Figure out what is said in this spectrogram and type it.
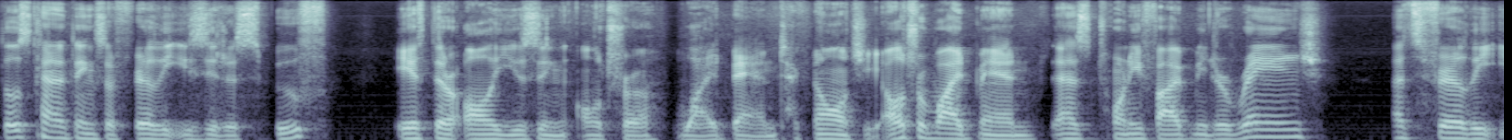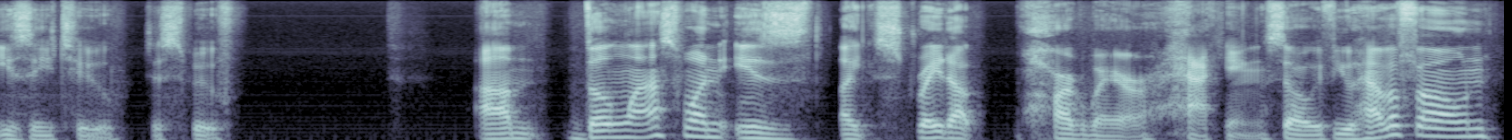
those kind of things are fairly easy to spoof if they're all using ultra wideband technology. Ultra wideband has 25 meter range. That's fairly easy to to spoof. Um, the last one is like straight up hardware hacking. So if you have a phone,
